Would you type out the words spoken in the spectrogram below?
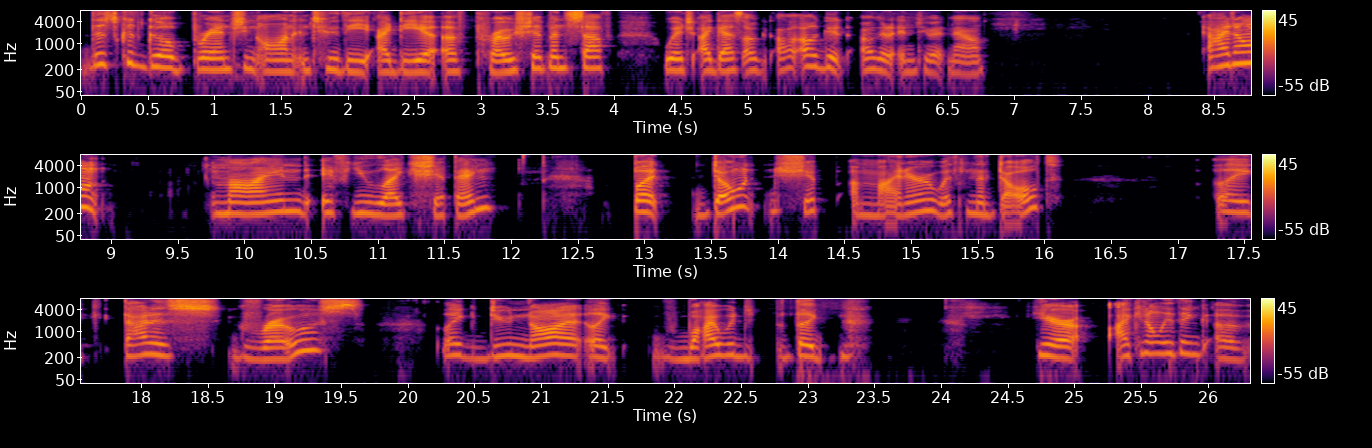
this could go branching on into the idea of pro ship and stuff, which I guess I'll, I'll, I'll get I'll get into it now. I don't mind if you like shipping, but don't ship a minor with an adult. Like that is gross. Like do not like why would like here I can only think of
